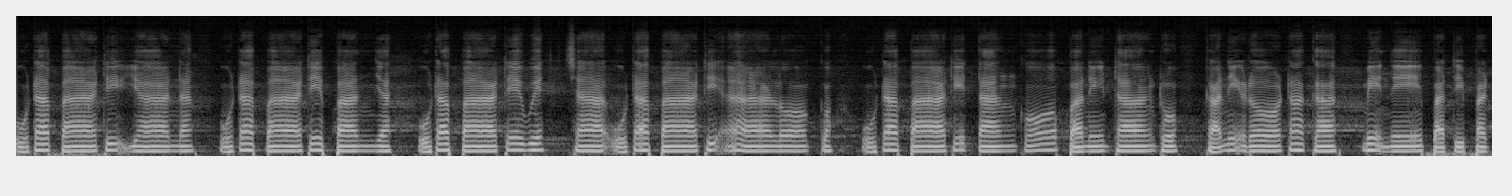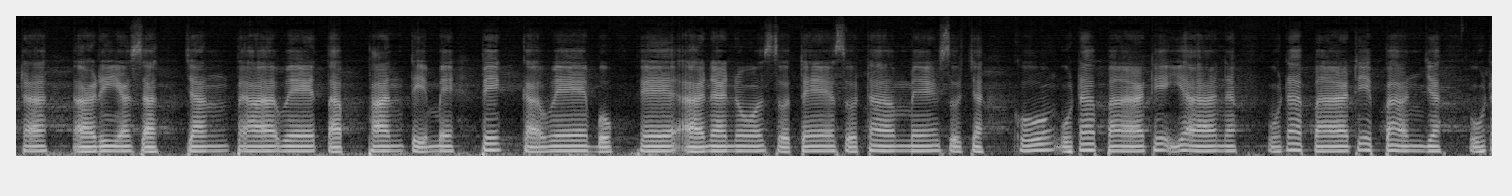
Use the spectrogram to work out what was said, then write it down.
อุทปาทิยานะอุทปาทิปัญญาอุทปาทิวิชาอุทปาทิอาโลโก อุทปาทิตังโคปนิทางทุกขานิโรธาคามิเนปฏิปทาอริยสัจจังปาเวตับพันติเมภิกขเวบุพเพอานาโนสุเตสุธรรมเมสุจักขุงอุทปาทิยานะอุทปาทิปัญญาอุท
